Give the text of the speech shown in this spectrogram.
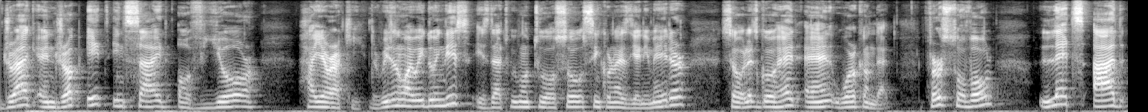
drag and drop it inside of your hierarchy. The reason why we're doing this is that we want to also synchronize the animator. So let's go ahead and work on that. First of all, let's add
